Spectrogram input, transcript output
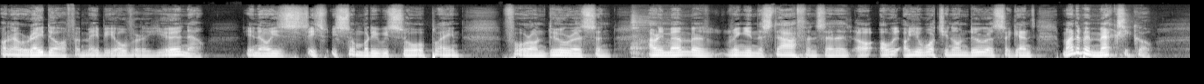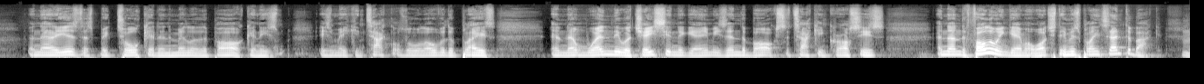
on our radar for maybe over a year now. You know, he's, he's, he's somebody we saw playing for Honduras, and I remember ringing the staff and said, "Are, are you watching Honduras against?" Might have been Mexico, and there he is, this big tall kid in the middle of the park, and he's he's making tackles all over the place. And then when they were chasing the game, he's in the box attacking crosses. And then the following game I watched him is playing centre back, hmm.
